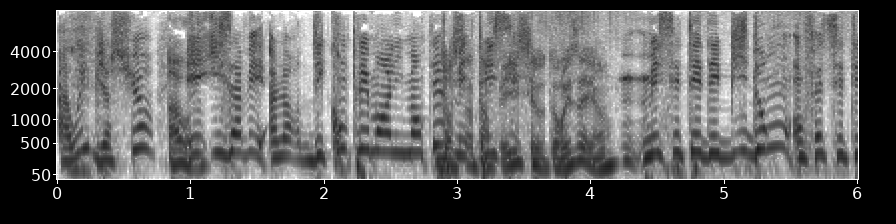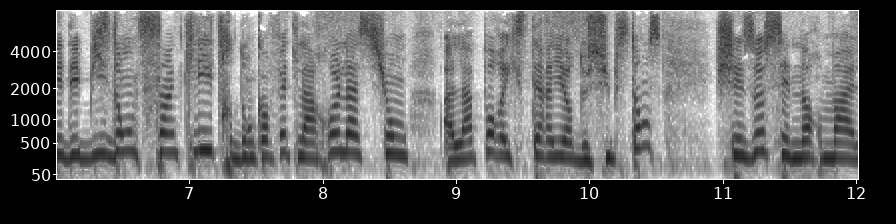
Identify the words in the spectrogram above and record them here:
Ah oui, bien sûr. Ah ouais. Et ils avaient alors des compléments alimentaires, Dans mais, certains mais pays, c'est- c'est autorisé. Hein. mais c'était des bidons. En fait, c'était des bidons de 5 litres. Donc, en fait, la relation à l'apport extérieur de substances, chez eux, c'est normal.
